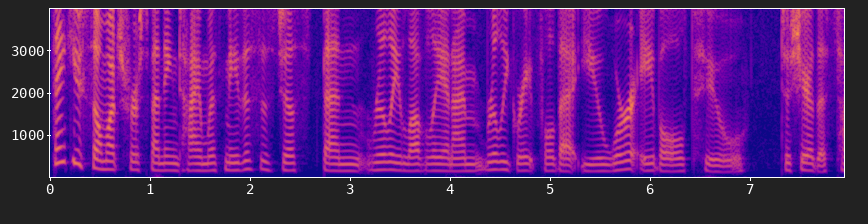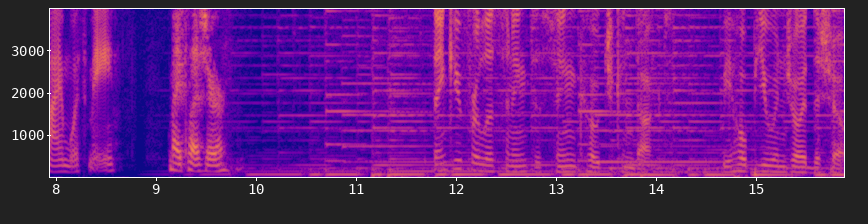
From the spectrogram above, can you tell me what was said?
Thank you so much for spending time with me. This has just been really lovely and I'm really grateful that you were able to to share this time with me. My pleasure. Thank you for listening to Sing Coach Conduct. We hope you enjoyed the show.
